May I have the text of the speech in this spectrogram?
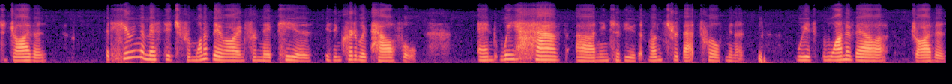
to drivers. But hearing a message from one of their own, from their peers, is incredibly powerful. And we have uh, an interview that runs for about 12 minutes with one of our drivers.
